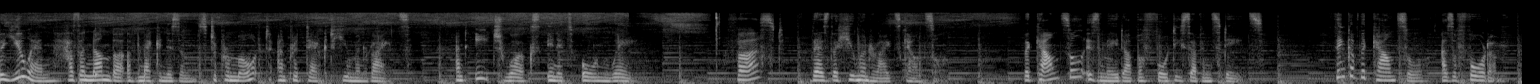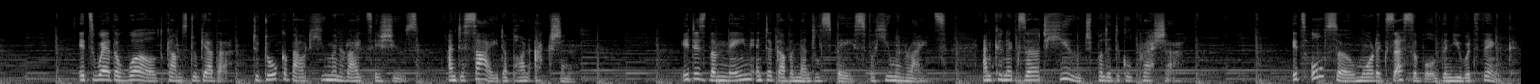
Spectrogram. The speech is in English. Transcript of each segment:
The UN has a number of mechanisms to promote and protect human rights, and each works in its own way. First, there's the Human Rights Council. The Council is made up of 47 states. Think of the Council as a forum. It's where the world comes together to talk about human rights issues and decide upon action. It is the main intergovernmental space for human rights and can exert huge political pressure. It's also more accessible than you would think.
